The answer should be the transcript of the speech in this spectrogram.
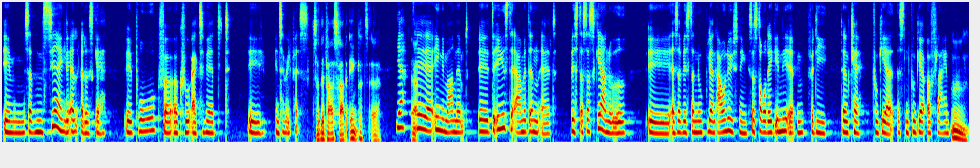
Øhm, så den siger egentlig alt, hvad du skal øh, bruge for at kunne aktivere dit øh, Interrail-pas. Så det er faktisk ret enkelt. Øh, Ja, Ja. det er egentlig meget nemt. Øh, det eneste er med den, at hvis der så sker noget, øh, altså hvis der nu bliver en aflysning, så står det ikke inde i appen, fordi den kan fungere, altså den fungerer offline. Mm.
